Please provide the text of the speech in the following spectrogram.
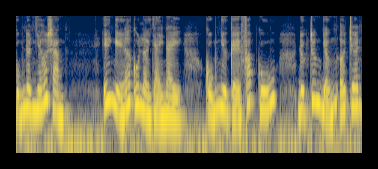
cũng nên nhớ rằng ý nghĩa của lời dạy này cũng như kệ pháp cú được trưng dẫn ở trên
